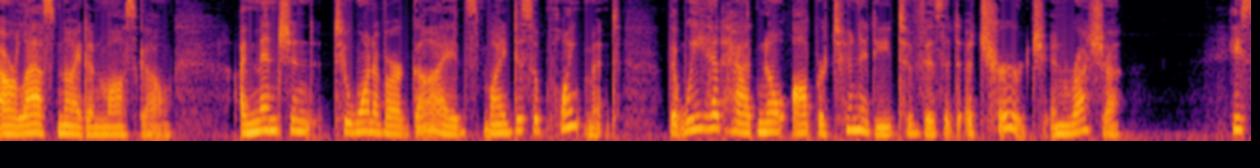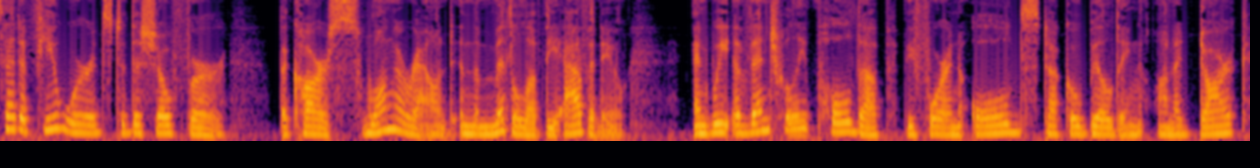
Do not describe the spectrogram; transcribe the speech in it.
our last night in Moscow, I mentioned to one of our guides my disappointment that we had had no opportunity to visit a church in Russia. He said a few words to the chauffeur. The car swung around in the middle of the avenue, and we eventually pulled up before an old stucco building on a dark,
